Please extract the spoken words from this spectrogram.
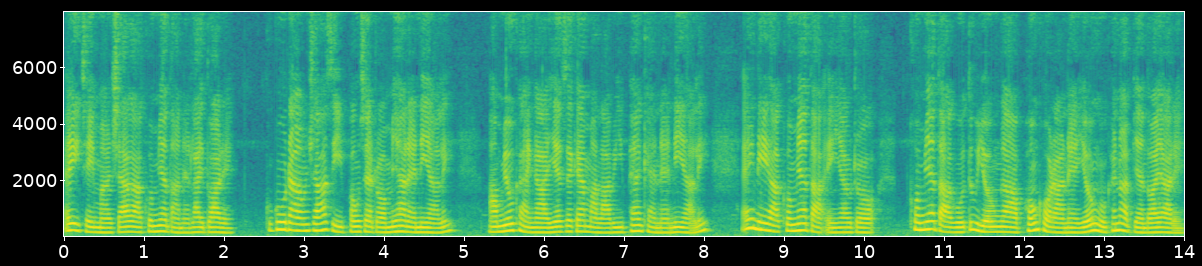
အဲ့ဒီအချိန်မှာရှားကခွန်မြတ်တာနဲ့လိုက်သွားတယ်ကိုကိုတောင်ရှားစီဖုံးဆက်တော့မရတဲ့နေရာလေမောင်မျိုးခိုင်ကရဲစခန်းမှာလာပြီးဖမ်းခံတဲ့နေရာလေအဲ့ဒီနေရာခွန်မြတ်တာအိမ်ရောက်တော့ခွန်မြတ်တာကိုသူ့ယုံကဖုံးခေါ်တာနဲ့ယုံကိုခဏပြန်သွားရတယ်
